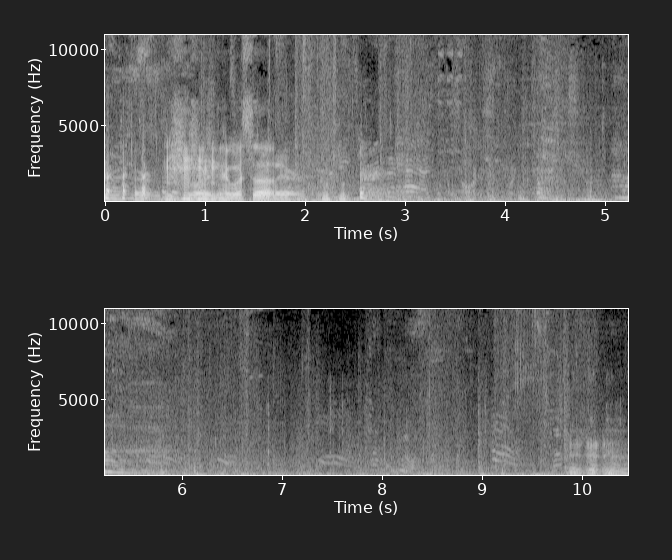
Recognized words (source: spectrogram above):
enemy turret was destroyed. Hey, what's Still up? there.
